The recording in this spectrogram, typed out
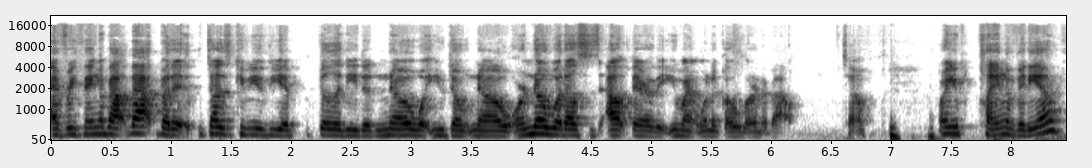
everything about that but it does give you the ability to know what you don't know or know what else is out there that you might want to go learn about. So are you playing a video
